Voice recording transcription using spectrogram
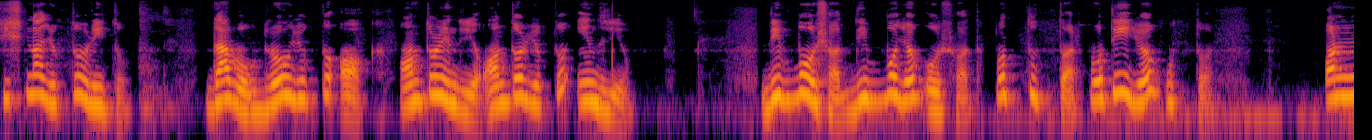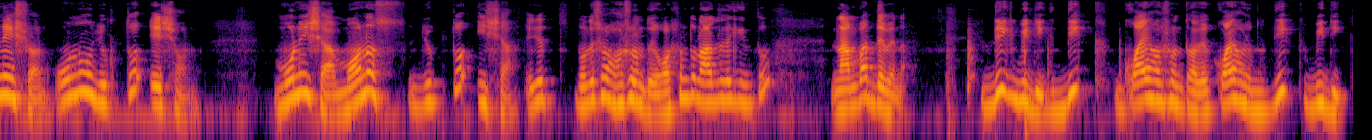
তৃষ্ণাযুক্ত ঋত। দ্রাবক, দ্রৌযুক্ত অক, অন্তরিন্দ্রিয়, অন্তর্যুক্ত ইন্দ্রিয়। দিব্য ঔষধ দিব্যযোগ ঔষধ, প্রত্যুত্তর প্রতিযোগ উত্তর। অন্বেষণ, অনুযুক্ত এষণ। মনীষা, মনস যুক্ত ঈশা। এই যে তোমাদের সঙ্গে হসন্ত হসন্ত না দিলে কিন্তু নাম্বার দেবে না। দিক বিদিক, দিক কয় হসন্ত হবে? কয় হসন্ত? দিক বিদিক।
